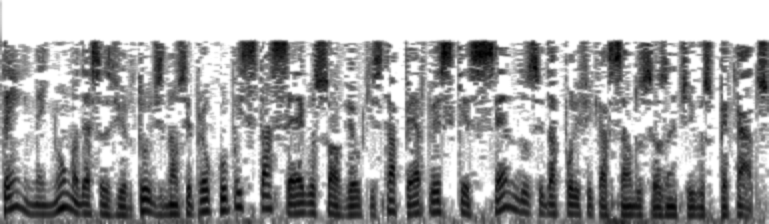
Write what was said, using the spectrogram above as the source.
tem nenhuma dessas virtudes, não se preocupa, está cego, só vê o que está perto, esquecendo-se da purificação dos seus antigos pecados.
